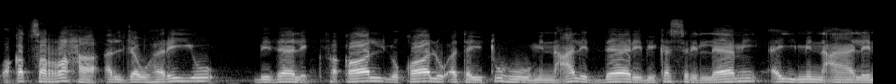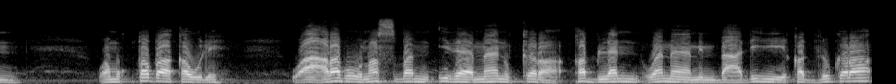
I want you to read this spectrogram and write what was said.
وقد صرح الجوهري بذلك فقال يقال أتيته من علي الدار بكسر اللام أي من عال. ومقتضى قوله وأعربوا نصبا إذا ما نكر قبلا وما من بعده قد ذكر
